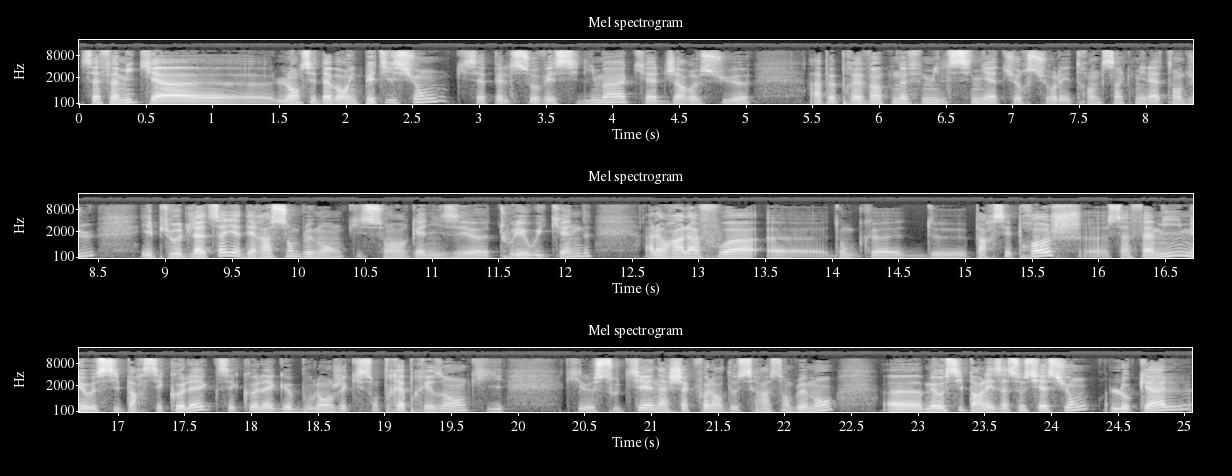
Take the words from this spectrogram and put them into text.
Sa famille qui a euh, lancé d'abord une pétition qui s'appelle Sauver Silima, qui a déjà reçu euh, à peu près 29 000 signatures sur les 35 000 attendus. Et puis au-delà de ça, il y a des rassemblements qui sont organisés euh, tous les week-ends. Alors à la fois euh, donc euh, de par ses proches, sa famille, mais aussi par ses collègues, ses collègues boulangers qui sont très présents, qui qui le soutiennent à chaque fois lors de ces rassemblements, mais aussi par les associations locales,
